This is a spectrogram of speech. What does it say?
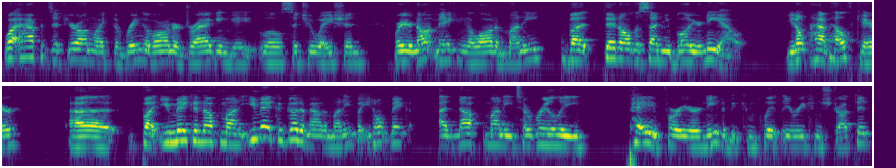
What happens if you're on like the Ring of Honor Dragon Gate little situation where you're not making a lot of money, but then all of a sudden you blow your knee out? You don't have health care, uh, but you make enough money. You make a good amount of money, but you don't make enough money to really pay for your knee to be completely reconstructed.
